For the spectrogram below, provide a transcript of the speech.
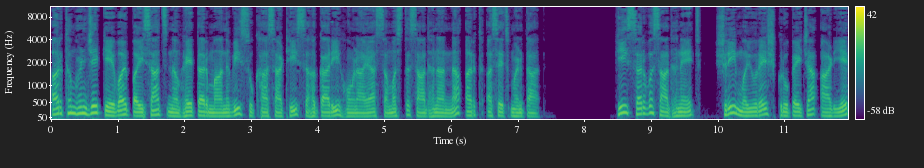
अर्थ म्हणजे केवळ पैसाच नव्हे तर मानवी सुखासाठी सहकारी होणाऱ्या समस्त साधनांना अर्थ असेच म्हणतात. ही सर्व साधनेच श्री मयुरेश कृपेच्या आड येत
